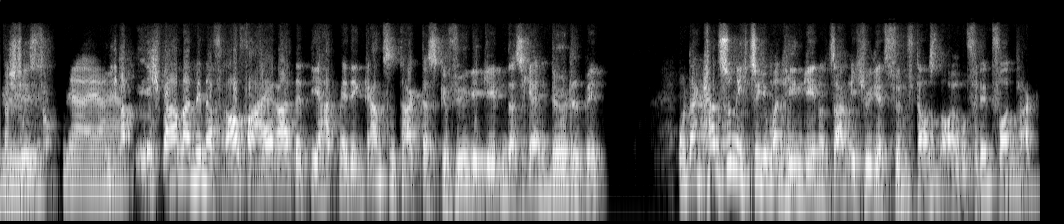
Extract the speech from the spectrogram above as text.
Verstehst du? Ja, ja, ich, hab, ich, war mal mit einer Frau verheiratet, die hat mir den ganzen Tag das Gefühl gegeben, dass ich ein Dödel bin. Und dann kannst du nicht zu jemand hingehen und sagen, ich will jetzt 5000 Euro für den Vortrag.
